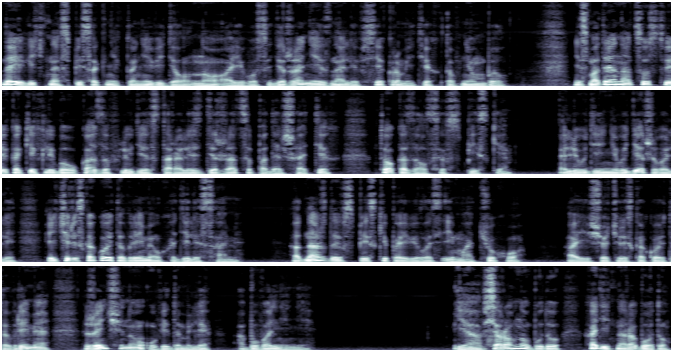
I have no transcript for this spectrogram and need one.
да и лично список никто не видел, но о его содержании знали все, кроме тех, кто в нем был. Несмотря на отсутствие каких-либо указов, люди старались держаться подальше от тех, кто оказался в списке. Люди не выдерживали и через какое-то время уходили сами. Однажды в списке появилась и мать Чухо, а еще через какое-то время женщину уведомили об увольнении. «Я все равно буду ходить на работу»,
